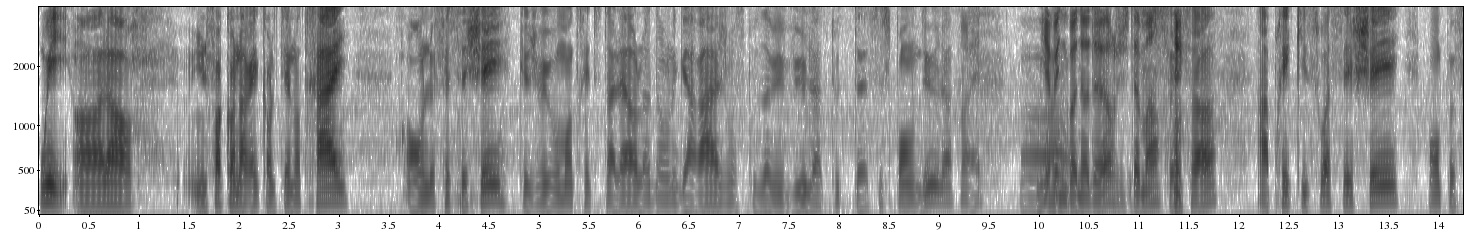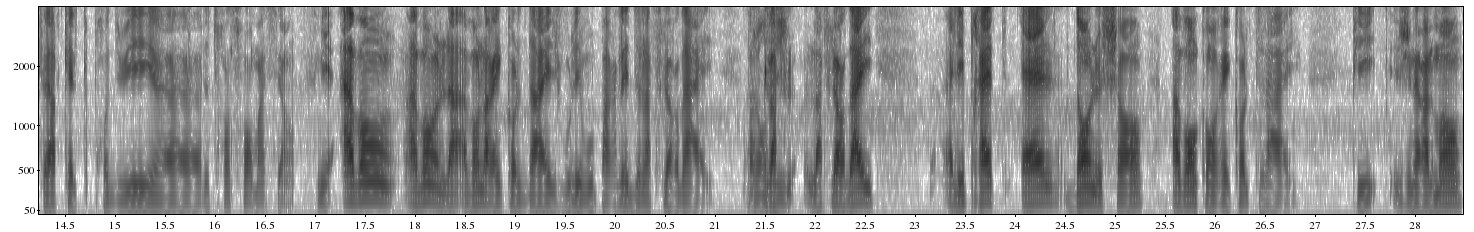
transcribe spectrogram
Oui, alors, une fois qu'on a récolté notre ail, on le fait sécher, que je vais vous montrer tout à l'heure là, dans le garage, où est-ce que vous avez vu là, tout euh, suspendu. Là. Ouais. Où il y avait une bonne odeur, justement. C'est ça. Après qu'il soit séché, on peut faire quelques produits euh, de transformation. Mais avant, avant, la, avant la récolte d'ail, je voulais vous parler de la fleur d'ail. Parce que la fleur d'ail, elle est prête, elle, dans le champ, avant qu'on récolte l'ail. Puis, généralement,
